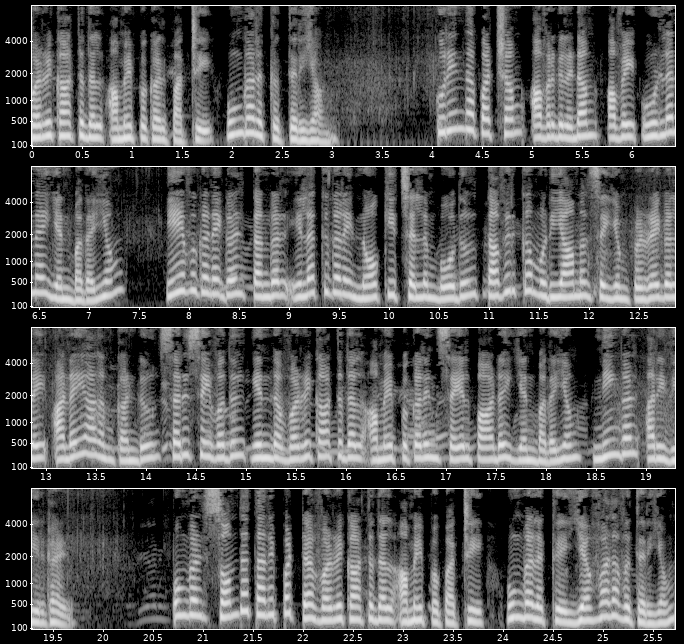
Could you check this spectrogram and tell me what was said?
வழிகாட்டுதல் அமைப்புகள் பற்றி உங்களுக்கு தெரியும். குறைந்தபட்சம் அவர்களிடம் அவை உள்ளன என்பதையும் ஏவுகணைகள் தங்கள் இலக்குகளை நோக்கிச் செல்லும் போது தவிர்க்க முடியாமல் செய்யும் பிழைகளை அடையாளம் கண்டு சரி செய்வது இந்த வழிகாட்டுதல் அமைப்புகளின் செயல்பாடு என்பதையும் நீங்கள் அறிவீர்கள். உங்கள் சொந்த தனிப்பட்ட வழிகாட்டுதல் அமைப்பு பற்றி உங்களுக்கு எவ்வளவு தெரியும்?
